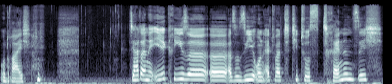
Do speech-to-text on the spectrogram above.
und reich. Sie hat eine Ehekrise, äh, also sie und Edward Titus trennen sich.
